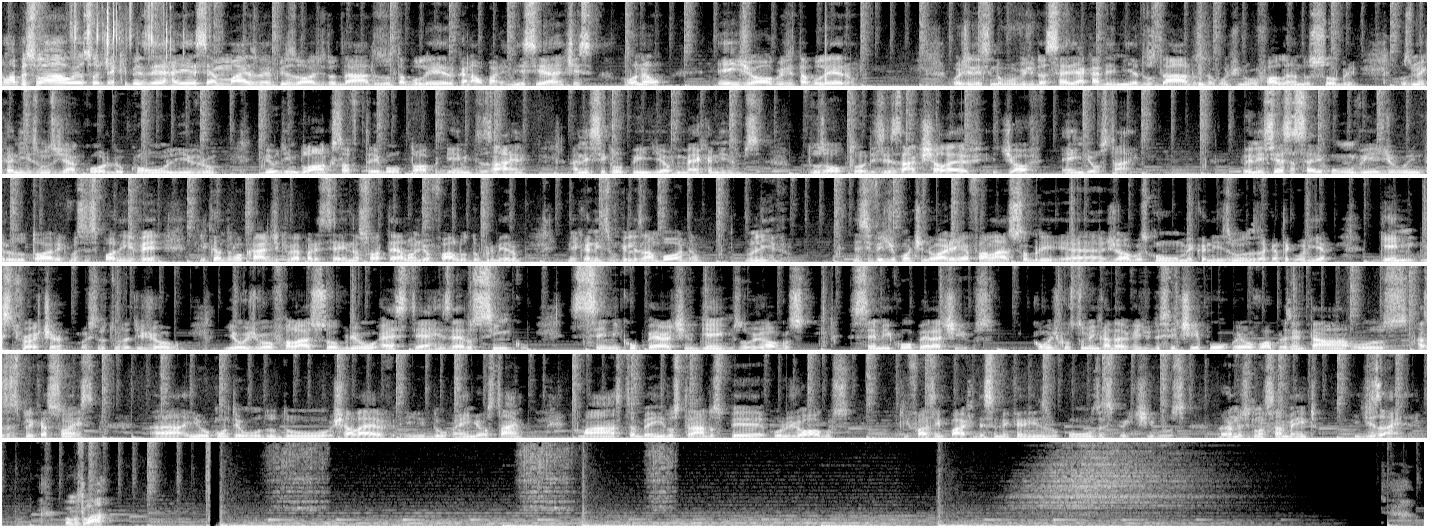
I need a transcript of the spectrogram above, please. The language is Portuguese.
Olá pessoal, eu sou Jack Bezerra e esse é mais um episódio do Dados do Tabuleiro, canal para iniciantes ou não em jogos de tabuleiro. Hoje nesse novo vídeo da série Academia dos Dados, eu continuo falando sobre os mecanismos de acordo com o livro Building Blocks of Tabletop Game Design: An Encyclopedia of Mechanisms dos autores Isaac Shalev e Geoff Engelstein. Eu iniciei essa série com um vídeo introdutório que vocês podem ver clicando no card que vai aparecer aí na sua tela, onde eu falo do primeiro mecanismo que eles abordam no livro. Nesse vídeo continuarei a falar sobre eh, jogos com mecanismos da categoria Game Structure, ou estrutura de jogo, e hoje vou falar sobre o STR-05, Semi-Cooperative Games, ou jogos semi-cooperativos. Como de costume em cada vídeo desse tipo, eu vou apresentar os, as explicações uh, e o conteúdo do Shalev e do Engelstein, mas também ilustrados por jogos que fazem parte desse mecanismo com os respectivos anos de lançamento e designer. Vamos lá?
